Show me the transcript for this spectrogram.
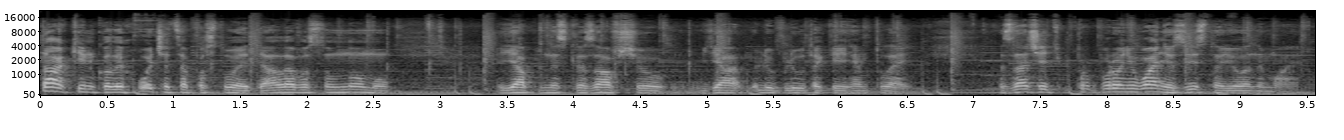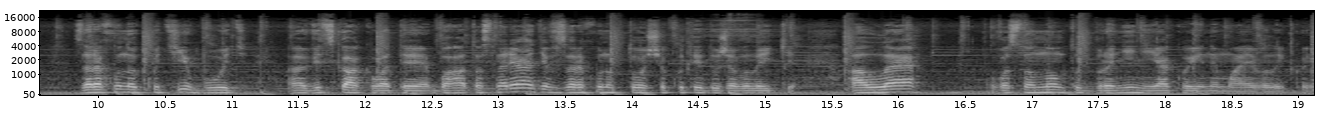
Так, інколи хочеться постояти, але в основному я б не сказав, що я люблю такий геймплей. Значить, по бронюванню, звісно, його немає. За рахунок кутів будуть відскакувати багато снарядів за рахунок того, що кути дуже великі. Але в основному тут броні ніякої немає великої.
